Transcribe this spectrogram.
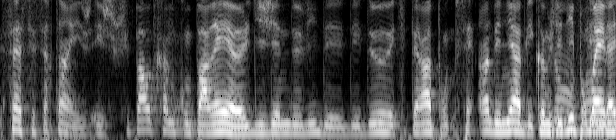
Ça, c'est certain. Et je, et je suis pas en train de comparer euh, l'hygiène de vie des, des deux, etc. C'est indéniable. Et comme je l'ai dit, pour moi, Mbappé,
